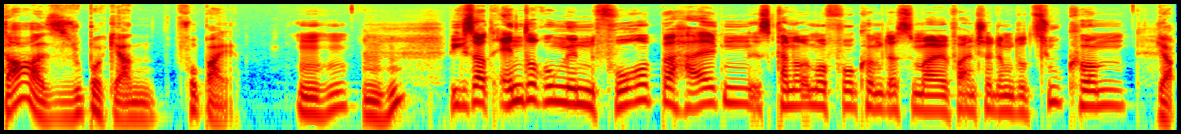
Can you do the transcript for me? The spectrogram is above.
da super gern vorbei. Mhm. Mhm. Wie gesagt, Änderungen vorbehalten. Es kann auch immer vorkommen, dass mal Veranstaltungen dazukommen, ja.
